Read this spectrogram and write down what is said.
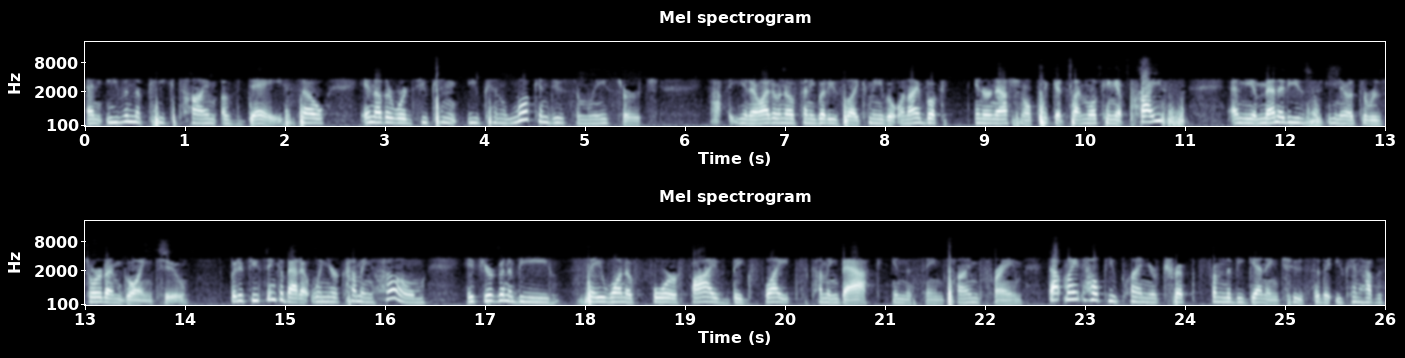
and even the peak time of day. So in other words, you can you can look and do some research. Uh, you know, I don't know if anybody's like me, but when I book international tickets, I'm looking at price and the amenities, you know, at the resort I'm going to. But if you think about it, when you're coming home, if you're going to be, say, one of four or five big flights coming back in the same time frame, that might help you plan your trip from the beginning too, so that you can have a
